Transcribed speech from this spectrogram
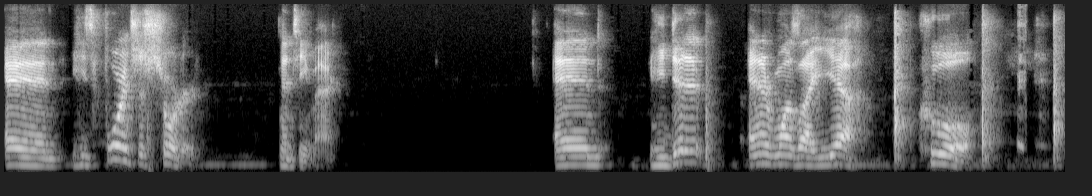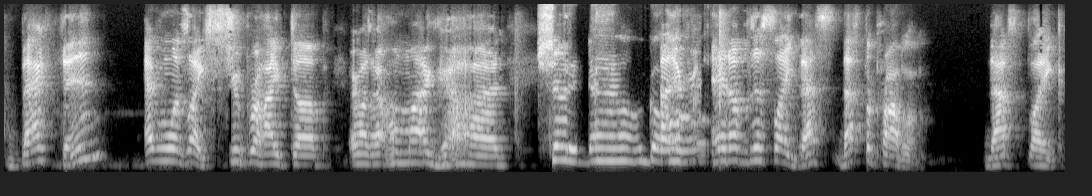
and he's four inches shorter than T Mac, and he did it, and everyone's like, "Yeah, cool." Back then, everyone's like super hyped up. Everyone's like, "Oh my god!" Shut it down. Go. And I'm just like, that's that's the problem. That's like,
